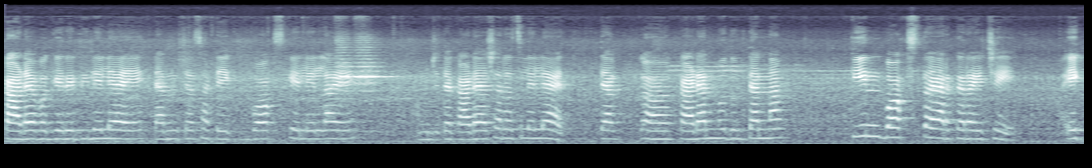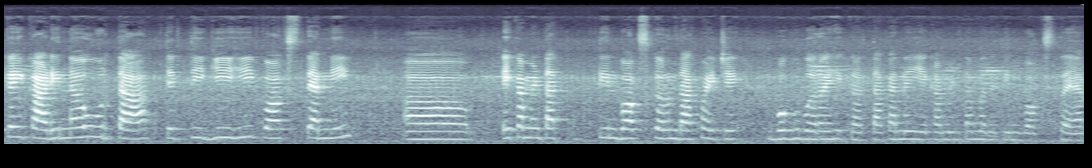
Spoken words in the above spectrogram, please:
काड्या वगैरे दिलेल्या आहे त्यांच्यासाठी एक बॉक्स केलेला आहे. म्हणजे त्या काड्या अशा रचलेल्या आहेत. त्या काड्यांमधून त्यांना तीन बॉक्स तयार करायचे. एकही काडी न उरता ते तिघीही बॉक्स त्यांनी एका मिनटात तीन बॉक्स करून दाखवायचे. बघू बरं हे करता का नाही एका मिनटामध्ये तीन बॉक्स तयार.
